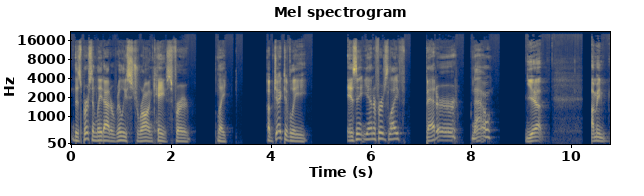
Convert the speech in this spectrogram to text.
this person laid out a really strong case for like objectively isn't Yennefer's life better now? Yeah. I mean,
